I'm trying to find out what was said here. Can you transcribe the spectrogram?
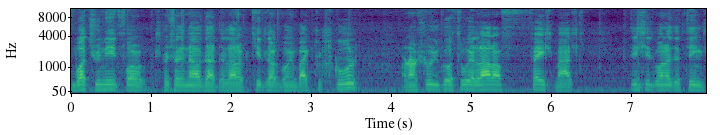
what you need for especially now that a lot of kids are going back to school and i'm sure you go through a lot of face masks this is one of the things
